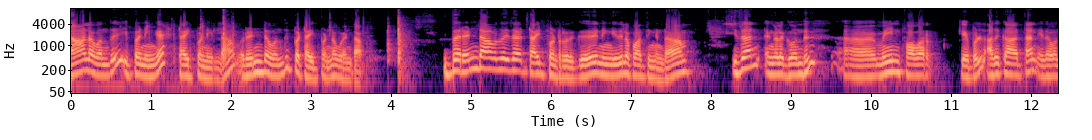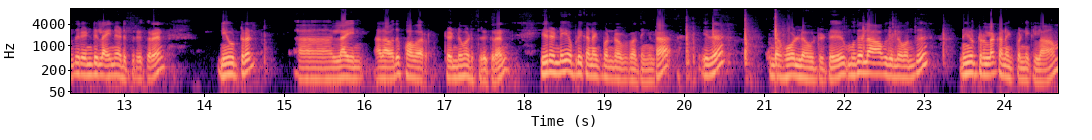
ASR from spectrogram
நாலை வந்து இப்போ நீங்கள் டைட் பண்ணிடலாம். ரெண்டை வந்து இப்போ டைட் பண்ண வேண்டாம். இப்போ ரெண்டாவது இதை டைட் பண்ணுறதுக்கு நீங்கள் இதில் பார்த்தீங்கன்னா இதான் எங்களுக்கு வந்து மெயின் பவர் கேபிள் அதுக்காகத்தான் இதை வந்து ரெண்டு லைன் எடுத்திருக்கிறேன். நியூட்ரல் லைன் uh, அதாவது பவர் ரெண்டும் எடுத்திருக்கிறேன். இது ரெண்டையும் எப்படி கனெக்ட் பண்ணுறப்ப பார்த்தீங்கன்னா இதை இந்த ஹோலில் விட்டுட்டு முதலாவதில் வந்து நியூட்ரலாக கனெக்ட் பண்ணிக்கலாம்.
